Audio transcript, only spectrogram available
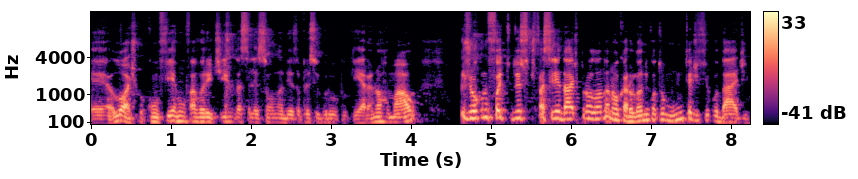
é, lógico, confirma um favoritismo da seleção holandesa para esse grupo, que era normal. O jogo não foi tudo isso de facilidade para a Holanda, não, cara. A Holanda encontrou muita dificuldade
